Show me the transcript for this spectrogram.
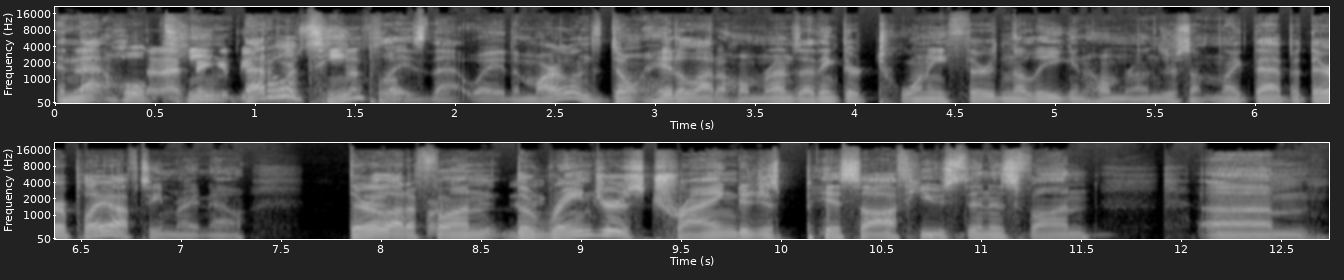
And then- that whole then I think team, that whole team successful. plays that way. The Marlins don't hit a lot of home runs. I think they're 23rd in the league in home runs or something like that. But they're a playoff team right now. They're a lot of fun. The Rangers trying to just piss off Houston is fun. Um,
